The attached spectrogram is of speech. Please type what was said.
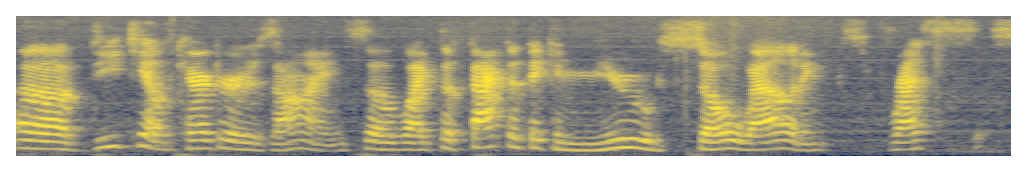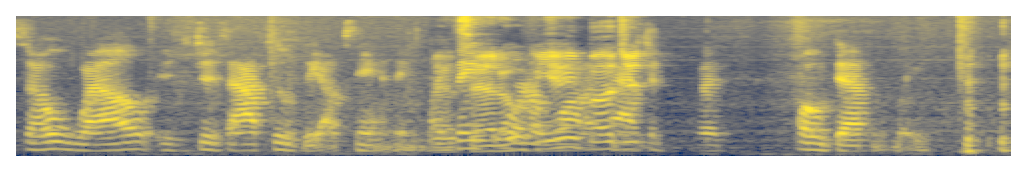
uh, detailed character designs so like the fact that they can move so well and express so well is just absolutely outstanding like That's they that poured a OVA lot of budget. passion into it. oh definitely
